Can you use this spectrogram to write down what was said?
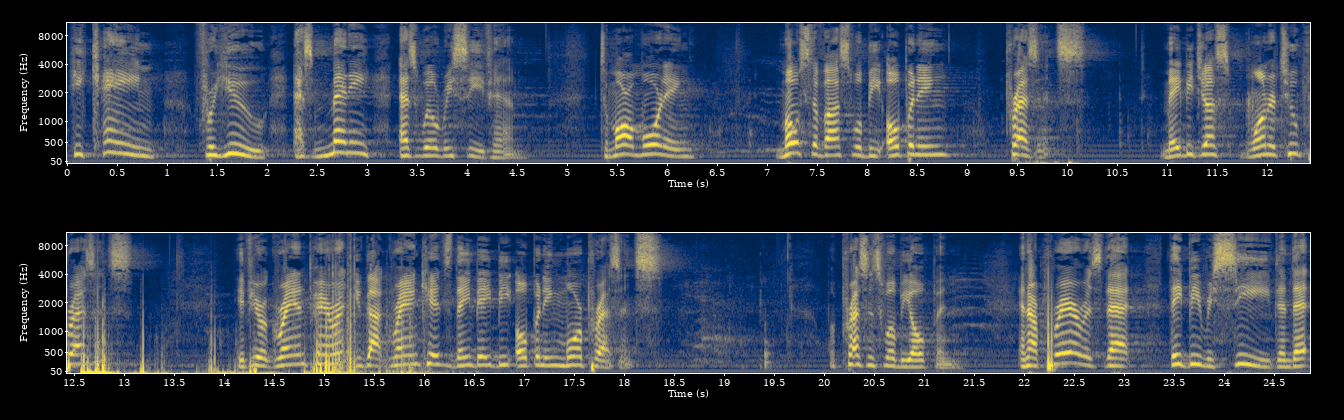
He came for you, as many as will receive him. Tomorrow morning, most of us will be opening presents. Maybe just one or two presents. If you're a grandparent, you've got grandkids, they may be opening more presents but presents will be open. And our prayer is that they'd be received and that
